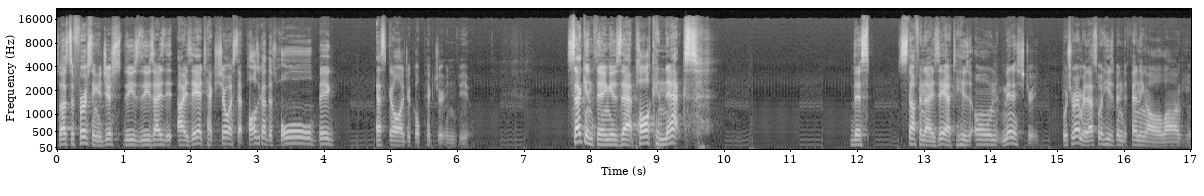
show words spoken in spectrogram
So that's the first thing. It just these, these Isaiah texts show us that Paul's got this whole big eschatological picture in view. Second thing is that Paul connects this stuff in Isaiah to his own ministry, which remember, that's what he's been defending all along here.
